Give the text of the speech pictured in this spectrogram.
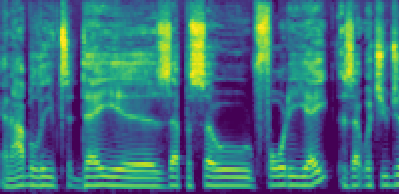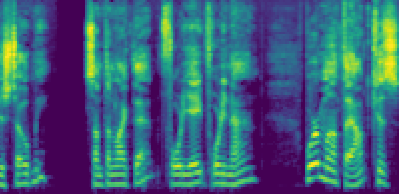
And I believe today is episode 48. Is that what you just told me? Something like that? 48, 49? We're a month out because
